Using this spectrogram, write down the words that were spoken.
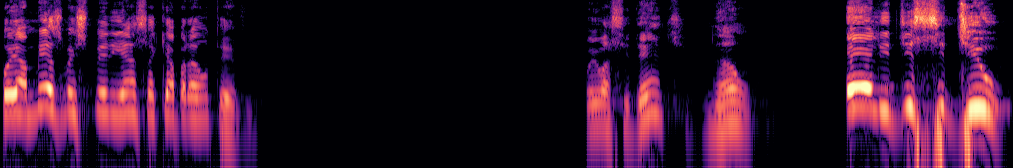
Foi a mesma experiência que Abraão teve. Foi um acidente? Não. Ele decidiu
